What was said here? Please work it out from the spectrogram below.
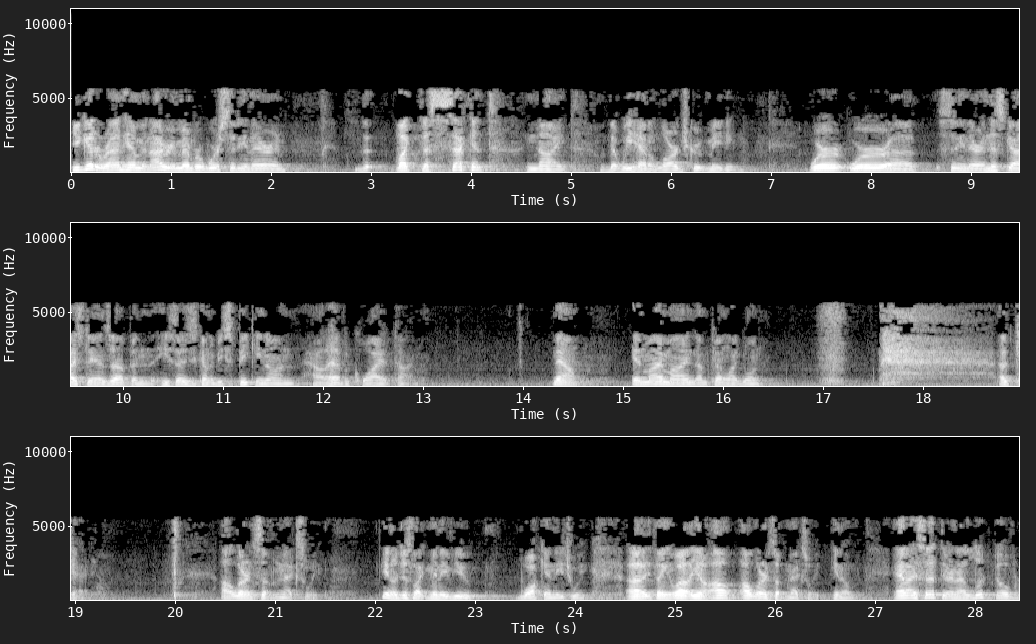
you get around him, and I remember we're sitting there, and like the second night that we had a large group meeting we're we're uh, sitting there, and this guy stands up and he says he's going to be speaking on how to have a quiet time. Now, in my mind, I'm kind of like going, okay, I'll learn something next week. You know, just like many of you walk in each week, uh, thinking, well, you know, I'll I'll learn something next week. You know, and I sat there and I looked over.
